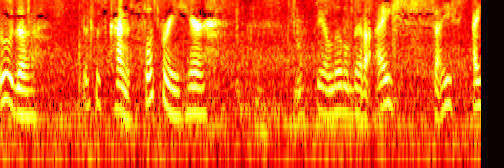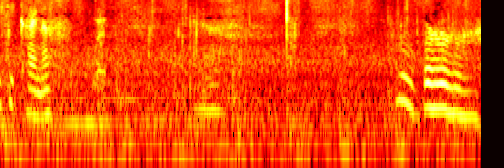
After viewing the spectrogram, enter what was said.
Ooh, the this is kind of slippery here. Must be a little bit of ice, ice icy kind of. Brr.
